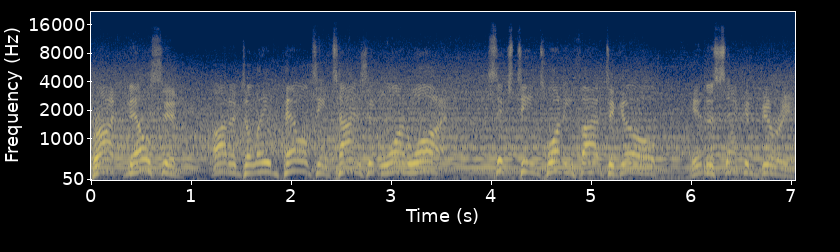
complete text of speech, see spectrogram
Brock Nelson on a delayed penalty ties it 1 1. 16.25 to go in the second period.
